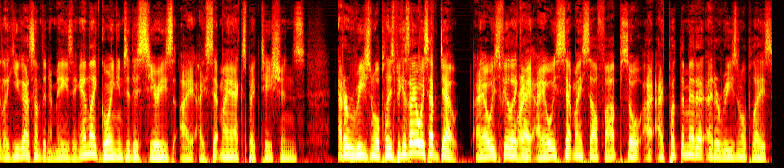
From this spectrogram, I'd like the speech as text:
like you got something amazing. And like going into this series, I, I set my expectations at a reasonable place because I always have doubt. I always feel like Right. I, I always set myself up. So I, I put them at a, at a reasonable place,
